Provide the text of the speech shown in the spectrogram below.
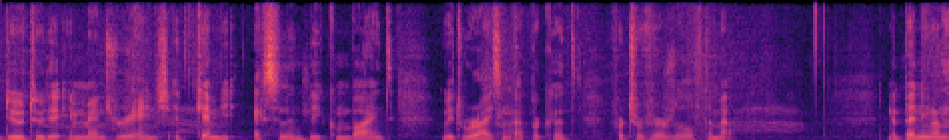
Due to the immense range, it can be excellently combined with Rising Uppercut for traversal of the map. Depending on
